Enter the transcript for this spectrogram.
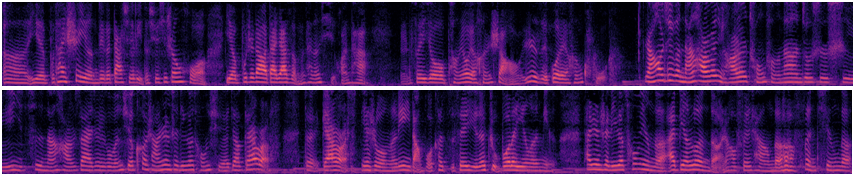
嗯，也不太适应这个大学里的学习生活，也不知道大家怎么才能喜欢他。所以就朋友也很少，日子过得也很苦。然后这个男孩跟女孩的重逢呢，就是始于一次男孩在这个文学课上认识的一个同学，叫 Gareth。对，Gareth 也是我们另一档博客子非鱼的主播的英文名。他认识了一个聪明的、爱辩论的，然后非常的 愤青的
